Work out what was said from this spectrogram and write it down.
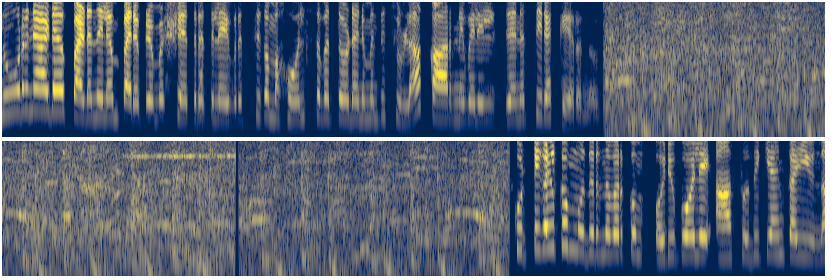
നൂറനാട് പടനിലം പരബ്രഹ്മക്ഷേത്രത്തിലെ വൃശ്ചിക മഹോത്സവത്തോടനുബന്ധിച്ചുള്ള കാർണിവലിൽ ജനത്തിരക്കേറുന്നു. കുട്ടികൾക്കും മുതിർന്നവർക്കും ഒരുപോലെ ആസ്വദിക്കാൻ കഴിയുന്ന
